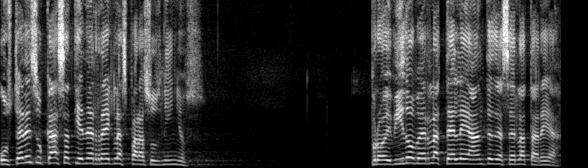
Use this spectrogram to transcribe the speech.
Usted en su casa tiene reglas para sus niños. Prohibido ver la tele antes de hacer la tarea.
